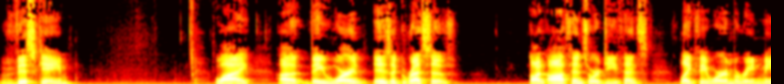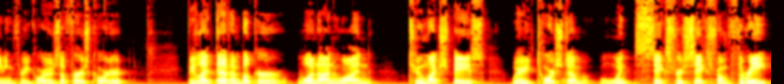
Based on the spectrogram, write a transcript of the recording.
this game. Why? Uh, they weren't as aggressive on offense or defense like they were in the remaining three quarters. The first quarter, we let Devin Booker one on one, too much space, where he torched him, went six for six from three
